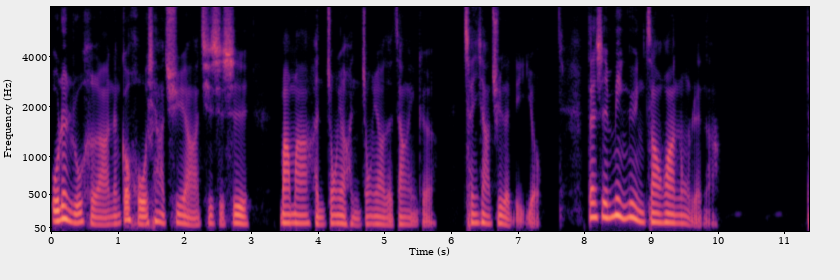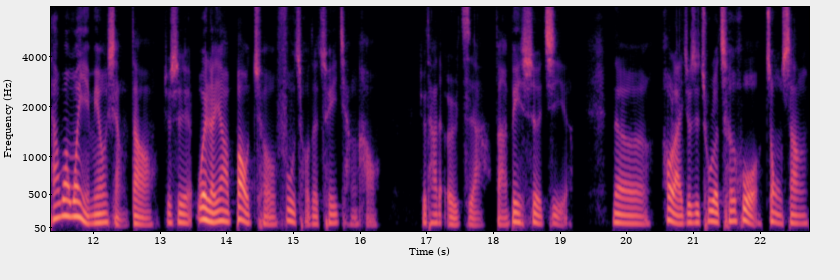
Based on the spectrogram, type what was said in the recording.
无论如何啊，能够活下去啊，其实是妈妈很重要、很重要的这样一个撑下去的理由。但是命运造化弄人啊，他万万也没有想到，就是为了要报仇复仇的崔强豪，就他的儿子啊，反而被设计了。那后来就是出了车祸重伤，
